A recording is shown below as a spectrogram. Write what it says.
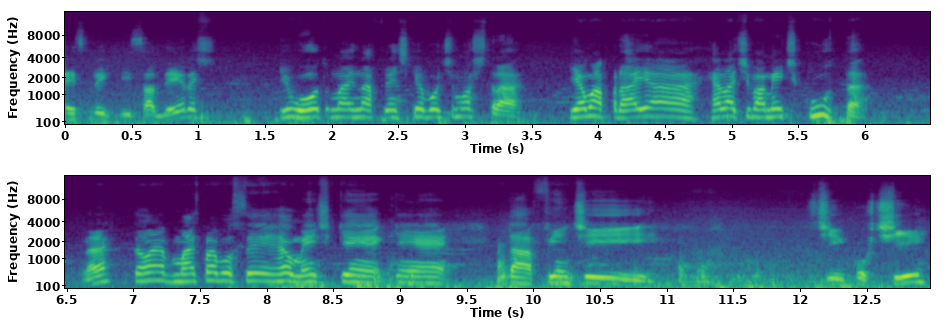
espreguiçadeiras e o outro mais na frente que eu vou te mostrar. E é uma praia relativamente curta, né? Então é mais para você realmente quem, quem é tá afim de, de curtir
